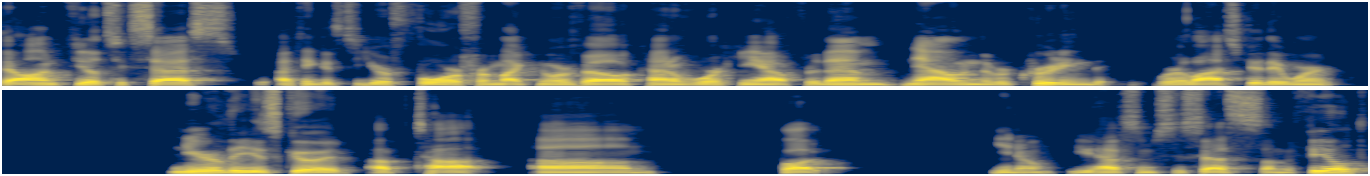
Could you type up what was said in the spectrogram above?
the on field success. I think it's year four for Mike Norvell kind of working out for them now in the recruiting, where last year they weren't nearly as good up top. Um, but you know, you have some success on the field,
